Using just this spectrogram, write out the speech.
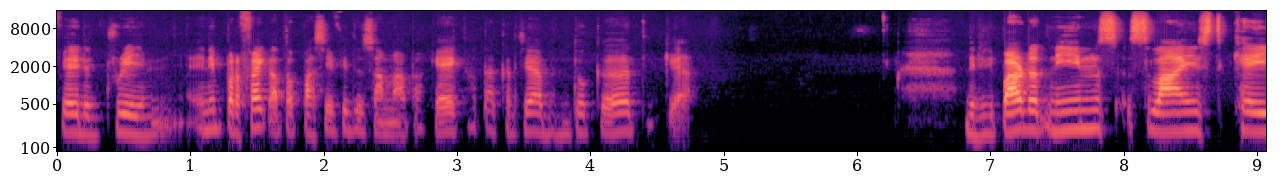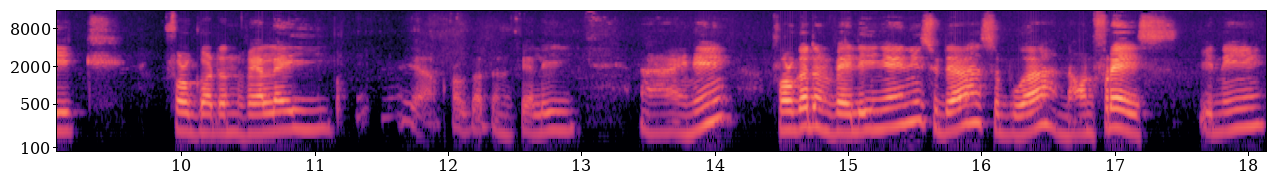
faded dream. Ini perfect atau pasif itu sama? Pakai kata kerja bentuk ketiga. The departed names sliced cake forgotten valley. Ya forgotten valley. Nah ini forgotten valley-nya ini sudah sebuah noun phrase ini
